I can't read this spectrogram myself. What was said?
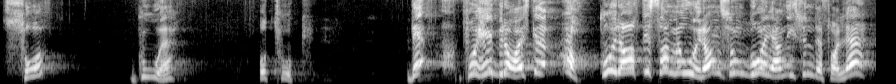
Så gode og tok. Det, på hebraisk er det akkurat de samme ordene som går igjen i syndefallet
